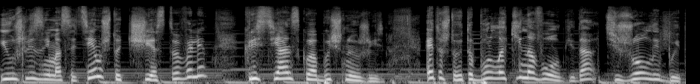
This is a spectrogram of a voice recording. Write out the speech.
и ушли заниматься тем, что чествовали крестьянскую обычную жизнь. Это что? Это бурлаки на Волге, да? Тяжелый быт.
